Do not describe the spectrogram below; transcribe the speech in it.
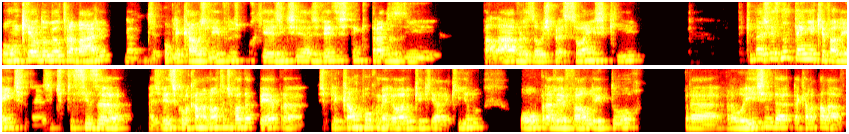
Um que é o do meu trabalho, né, de publicar os livros, porque a gente às vezes tem que traduzir palavras ou expressões que que às vezes não tem equivalente. Né? A gente precisa às vezes colocar uma nota de rodapé para explicar um pouco melhor o que, que é aquilo, ou para levar o leitor para a origem da, daquela palavra,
